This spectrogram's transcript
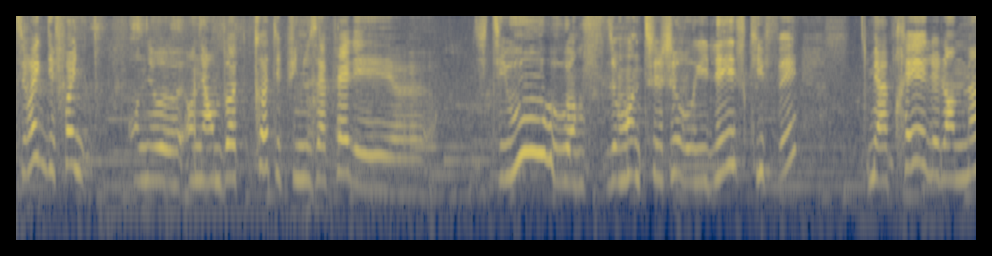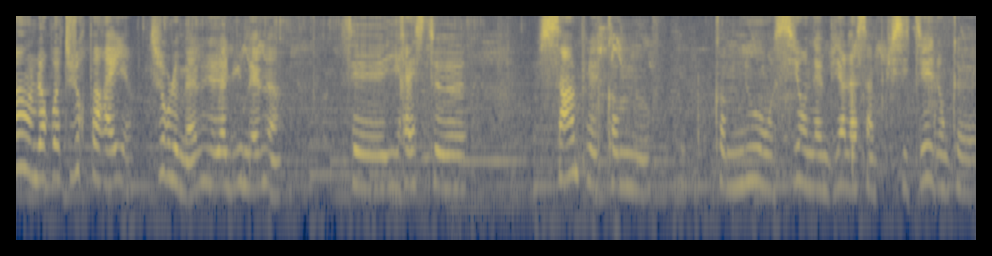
C'est vrai que des fois, on est, au- on est en bas de côte et puis il nous appelle et euh, t'es où On se demande toujours où il est, ce qu'il fait. Mais après, le lendemain, on le revoit toujours pareil, toujours le même, lui-même. Il reste euh, simple, comme, comme nous aussi, on aime bien la simplicité, donc euh,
